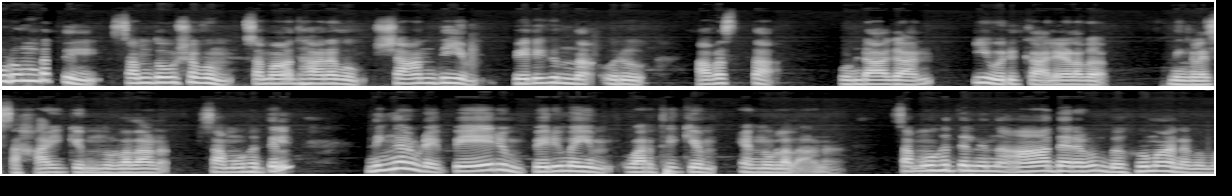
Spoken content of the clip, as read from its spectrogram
കുടുംബത്തിൽ സന്തോഷവും സമാധാനവും ശാന്തിയും പെരുകുന്ന ഒരു അവസ്ഥ ഉണ്ടാകാൻ ഈ ഒരു കാലയളവ് നിങ്ങളെ സഹായിക്കും എന്നുള്ളതാണ്. സമൂഹത്തിൽ നിങ്ങളുടെ പേരും പെരുമയും വർദ്ധിക്കും എന്നുള്ളതാണ്. സമൂഹത്തിൽ നിന്ന് ആദരവും ബഹുമാനവും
